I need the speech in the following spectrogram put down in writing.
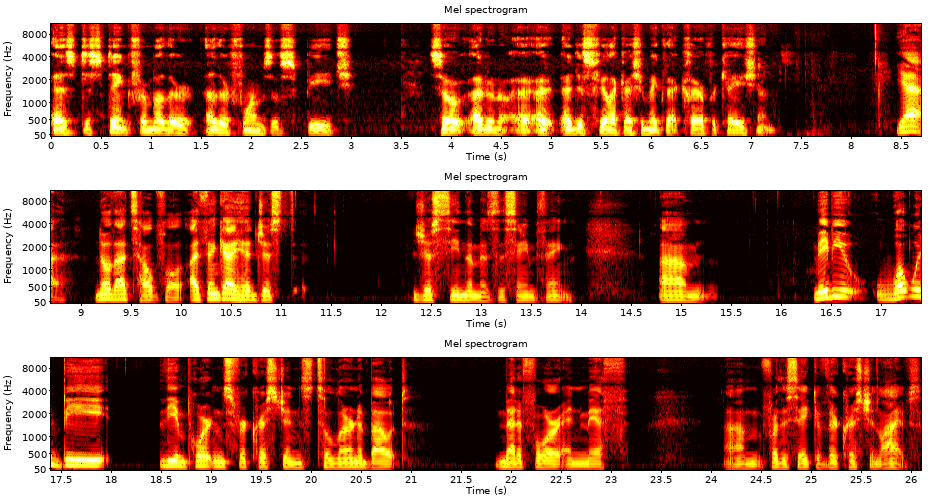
as distinct from other other forms of speech. So I don't know. I, I just feel like I should make that clarification. Yeah, no, that's helpful. I think I had just just seen them as the same thing. Um, maybe what would be the importance for Christians to learn about metaphor and myth um, for the sake of their Christian lives?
